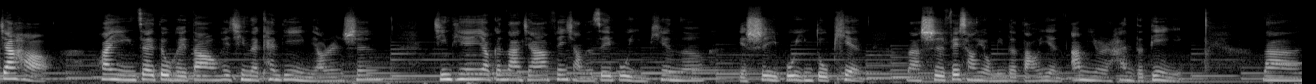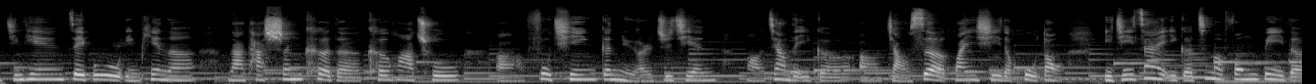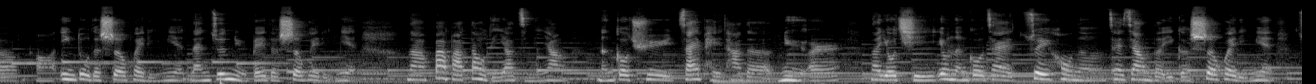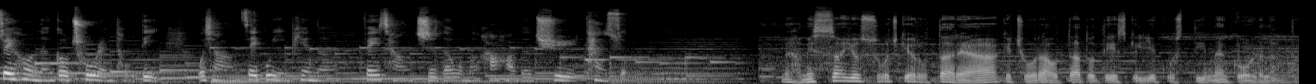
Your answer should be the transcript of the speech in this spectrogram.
大家好，欢迎再度回到慧清的看电影聊人生。今天要跟大家分享的这一部影片呢，也是一部印度片，那是非常有名的导演阿米尔汗的电影。那今天这部影片呢，那它深刻的刻画出啊父亲跟女儿之间啊这样的一个呃角色关系的互动，以及在一个这么封闭的啊印度的社会里面，男尊女卑的社会里面，那爸爸到底要怎么样能够去栽培他的女儿？那尤其又能够在最后呢，在这样的一个社会里面，最后能够出人头地。我想这部影片呢。非常值得我们好好的去探索。मैं हमेशा यो सोच के रोता रहा कि छोरा होता तो देश के लिए कुश्ती में गोल्ड लाता।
